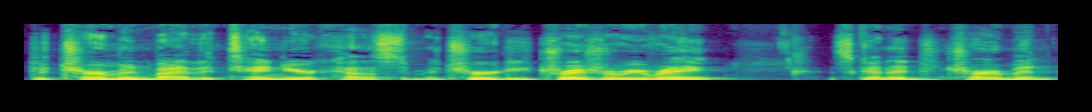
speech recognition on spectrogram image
determined by the 10 year constant maturity treasury rate is going to determine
